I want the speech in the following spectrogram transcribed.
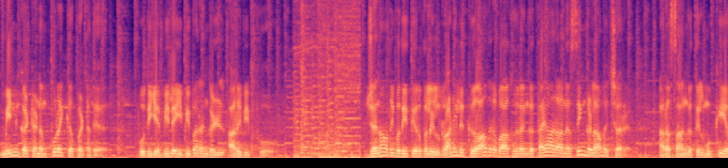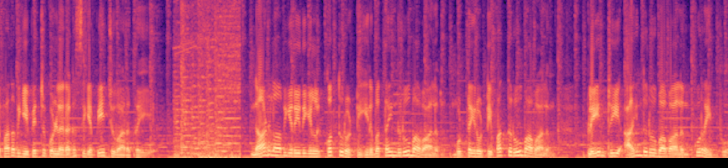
மின் கட்டணம் குறைக்கப்பட்டது. புதிய விலை விவரங்கள் அறிவிப்பு. ஜனாதிபதி தேர்தலில் ரணிலுக்கு ஆதரவாக இறங்க தயாரான சிங்கள அமைச்சர். அரசாங்கத்தில் முக்கிய பதவியை பெற்றுக்கொள்ள ரகசிய பேச்சுவார்த்தை. நாடளாவிய ரீதியில் கொத்து ரொட்டி இருபத்தைந்து ரூபாவாலும் முட்டை ரொட்டி பத்து ரூபாவாலும் பிளேன் டீ ஐந்து ரூபாவாலும் குறைப்பு.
